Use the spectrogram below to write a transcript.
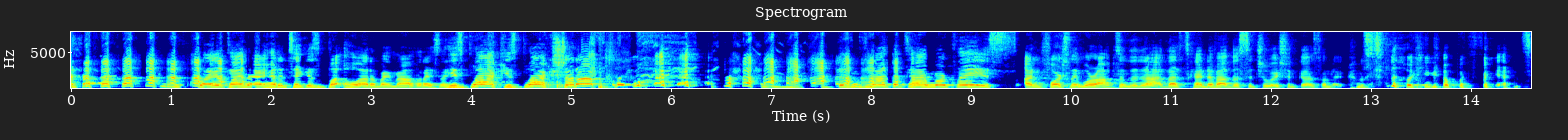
I finally I had to take his butthole out of my mouth and I said, He's black, he's black, shut up. Like, what? This is not the time or place. Unfortunately, more often than not, that's kind of how the situation goes when it comes to hooking up with fans.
